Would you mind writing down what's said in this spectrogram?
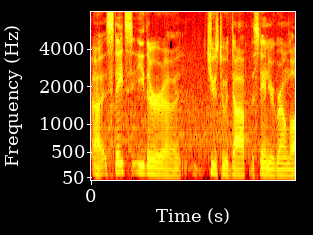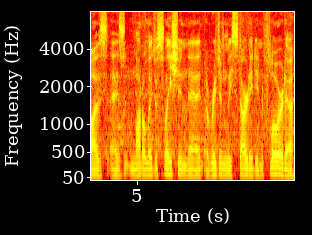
Uh, states either uh, choose to adopt the stand your ground laws as model legislation that originally started in Florida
